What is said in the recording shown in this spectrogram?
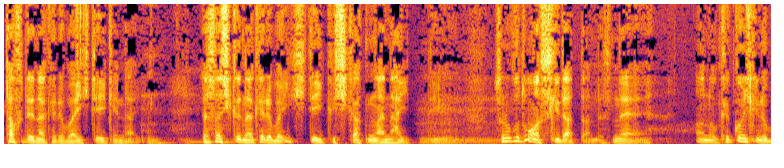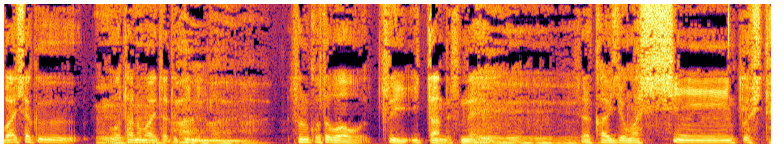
タフでなければ生きていけない、うん、優しくなければ生きていく資格がないっていう、うん、その言葉が好きだったんですね。あの結婚式の売借を頼まれた時に、その言葉をつい言ったんですね。そ会場がシーンとして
